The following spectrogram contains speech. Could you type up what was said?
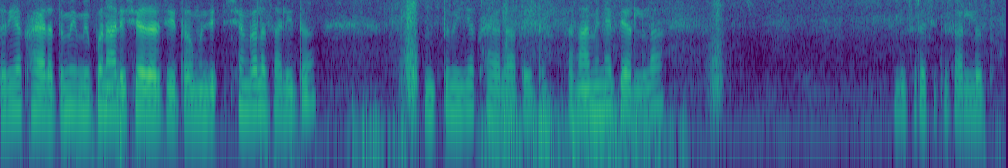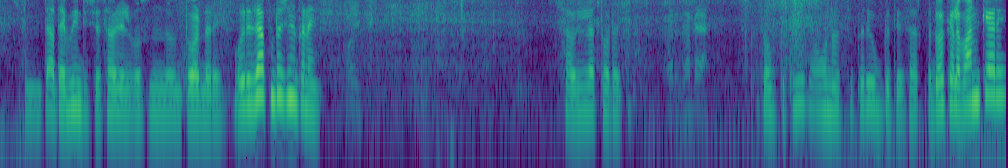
तर या खायला तुम्ही मी पण आले शेजारच्या इथं म्हणजे शेंगालाच आली इथं. तुम्ही या खायला आता इथं. कारण आम्ही नाही पेरलेला. दुसऱ्याच इथं चाललं तर आता भेंडीच्या सावलीला बसून जाऊन तोडणार आहे. वरी झाकून ठेवशील का नाही? सावलीला तोडायचं. कसं उपटत आहे का? उन्हाचं तरी उपटते सारखं. डोक्याला बांध क्या रे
